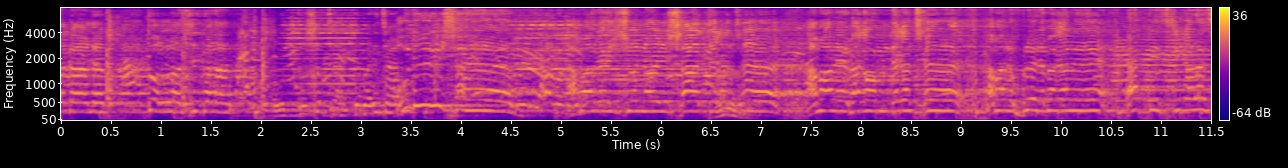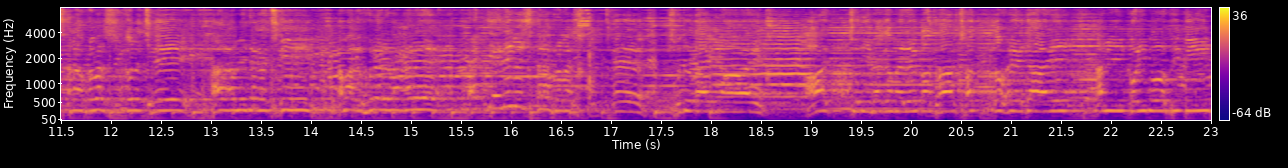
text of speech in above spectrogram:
পুষ্পের তল্লাশি করার উদ্দেশ্য জানতে পারি যা সাহেব আমার এই জন্য সাথ দেখেছে আমার বেগম দেখেছে আমার ফুলের বাগানে একটি শিকারের ছাড়া প্রবেশ করেছে আর আমি দেখেছি আমার ফুলের বাগানে একটি এনিমি ছাড়া প্রবেশ করেছে। শুধু তাই নয় আজ যদি বেগমের কথা সত্য হয়ে যায় আমি করিব ফিকির।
